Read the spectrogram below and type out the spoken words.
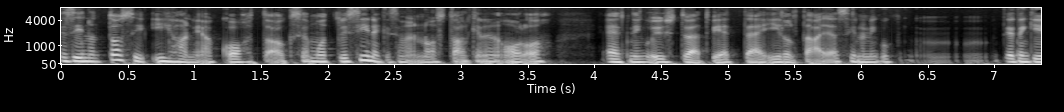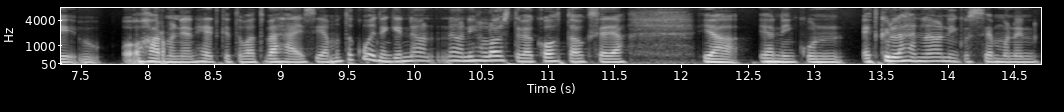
Ja siinä on tosi ihania kohtauksia. Mulla tuli siinäkin semmoinen nostalginen olo, että niinku ystävät viettää iltaa ja siinä on niinku, tietenkin harmonian hetket ovat vähäisiä, mutta kuitenkin ne on, ne on ihan loistavia kohtauksia ja, ja, ja niin kuin, että kyllähän ne on niinku semmoinen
